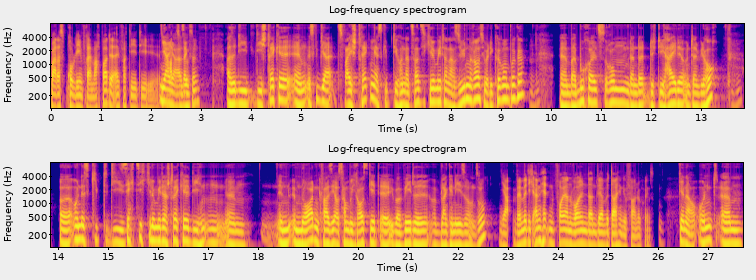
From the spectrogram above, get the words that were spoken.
War das problemfrei machbar, der einfach die, die Ja, ja, also- wechseln? Also die, die Strecke, ähm, es gibt ja zwei Strecken. Es gibt die 120 Kilometer nach Süden raus über die Kürbernbrücke, ähm, bei Buchholz rum, dann da, durch die Heide und dann wieder hoch. Äh, und es gibt die 60 Kilometer Strecke, die hinten ähm, in, im Norden quasi aus Hamburg rausgeht, äh, über Wedel, Blankenese und so. Ja, wenn wir dich an hätten feuern wollen, dann wären wir dahin gefahren übrigens. Genau. Und ähm,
